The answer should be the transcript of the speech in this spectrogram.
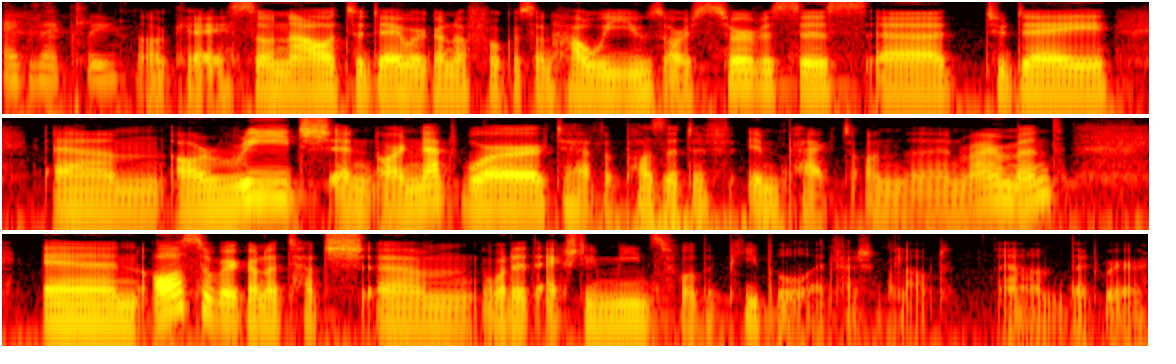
Exactly. Okay, so now today we're going to focus on how we use our services uh, today um, our reach and our network to have a positive impact on the environment. And also, we're going to touch um, what it actually means for the people at Fashion Cloud um, that we're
